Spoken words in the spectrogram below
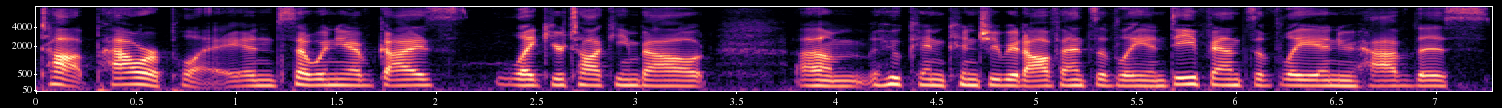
top power play. And so when you have guys like you're talking about um, who can contribute offensively and defensively, and you have this,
